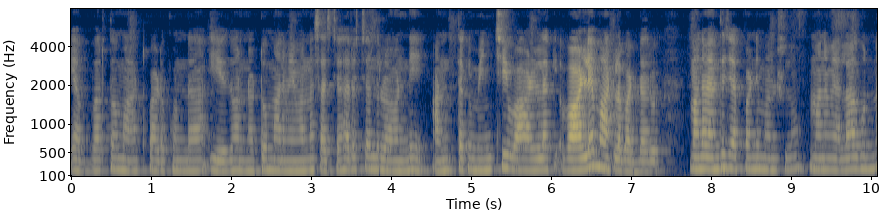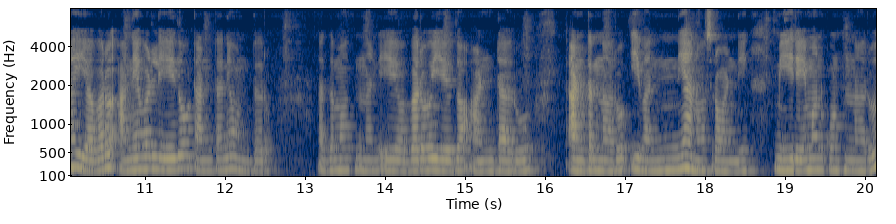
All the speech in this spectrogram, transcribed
ఎవరితో మాట్లాడకుండా ఏదో అన్నట్టు మనం ఏమన్నా సత్యహరిశ్చంద్రులు అండి అంతకు మించి వాళ్ళకి వాళ్ళే మాట్లాడబడ్డారు. మనం ఎంత చెప్పండి మనుషులు? మనం ఎలాగున్నా ఎవరు అనేవాళ్ళు ఏదో ఒకటి అంటూనే ఉంటారు. అర్థమవుతుందండి? ఎవరో ఏదో అంటారు. అంటున్నారు. ఇవన్నీ అనవసరం అండి. మీరేమనుకుంటున్నారు?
